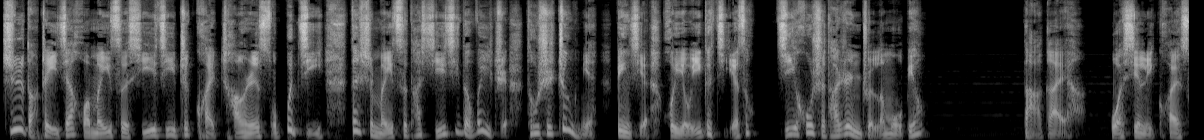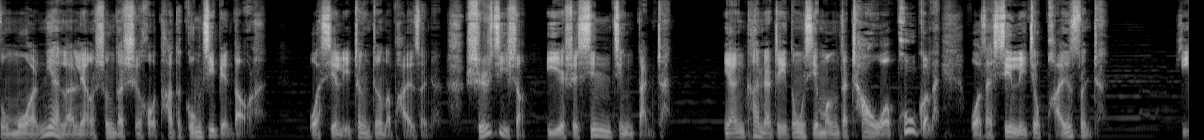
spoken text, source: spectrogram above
知道这家伙每一次袭击之快，常人所不及。但是每次他袭击的位置都是正面，并且会有一个节奏，几乎是他认准了目标。大概啊。我心里快速默念了两声的时候，他的攻击便到了。我心里怔怔的盘算着，实际上也是心惊胆战。眼看着这东西猛地朝我扑过来，我在心里就盘算着：一、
